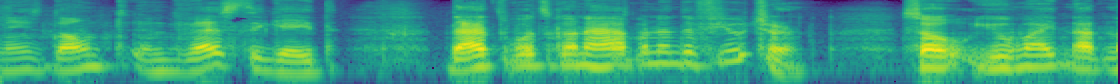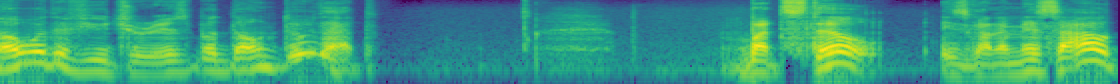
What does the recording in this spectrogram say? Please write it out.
means don't investigate that's what's going to happen in the future. So you might not know what the future is, but don't do that. But still, he's going to miss out.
